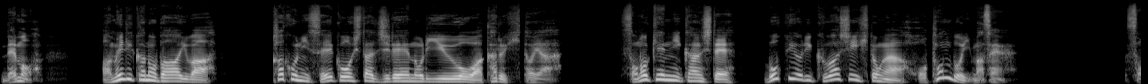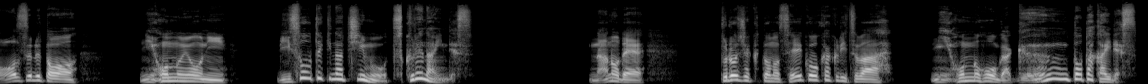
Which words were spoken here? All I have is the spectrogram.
でもアメリカの場合は過去に成功した事例の理由をわかる人やその件に関して僕より詳しい人がほとんどいません。そうすると日本のように理想的なチームを作れないんです。なのでプロジェクトの成功確率は日本の方がぐーんと高いです。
